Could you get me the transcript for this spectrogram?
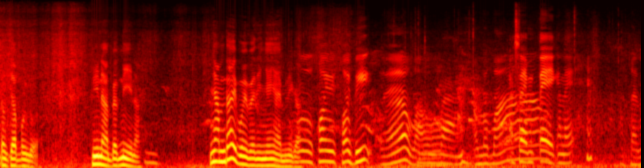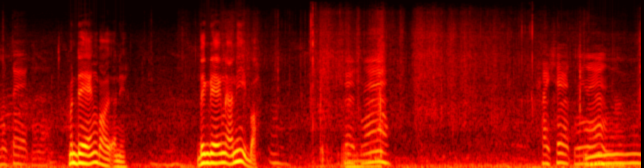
ต้องจับเบิ่งดูนี่น่ะแบบนี้น่ะย่ำได้บ่แบบนี้ใหญ่ๆแบบนี้ก็เออค่อยค่อยบิแล้วว่าบางเอามาบ้าอาศัยมันแตกกันแหละใส่มันแตกอะไรมันแดงบ่อันนี้แดงๆน่ะอันนี้บ่เช็ดแน่ใส่เช็ดนี่อืแน่ม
